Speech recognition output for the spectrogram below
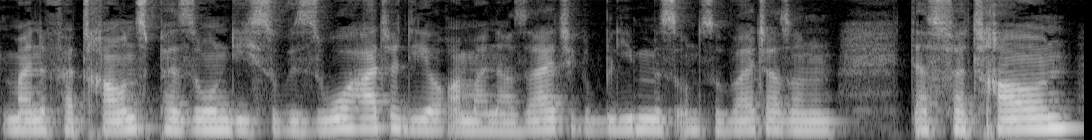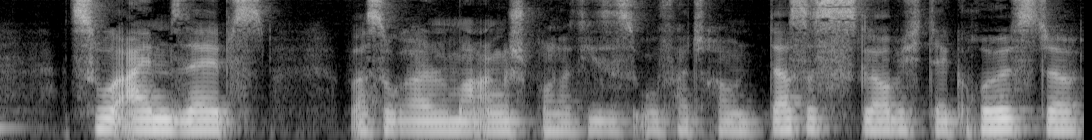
meine Vertrauensperson, die ich sowieso hatte, die auch an meiner Seite geblieben ist und so weiter, sondern das Vertrauen zu einem selbst, was du gerade nochmal angesprochen hast, dieses Urvertrauen. Das ist, glaube ich, der größte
